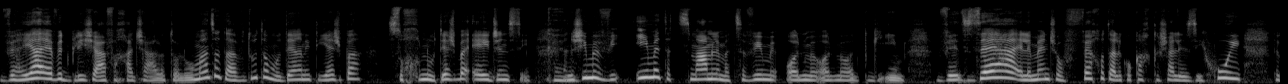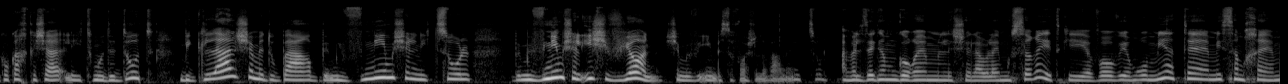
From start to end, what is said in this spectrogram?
והיה עבד בלי שאף אחד שאל אותו. לעומת זאת, העבדות המודרנית, יש בה סוכנות, יש בה אייג'נסי. כן. אנשים מביאים את עצמם למצבים מאוד מאוד מאוד פגיעים. וזה האלמנט שהופך אותה לכל כך קשה לזיהוי, לכל כך קשה להתמודדות, בגלל שמדובר במבנים של ניצול. במבנים של אי שוויון שמביאים בסופו של דבר לניצול. אבל זה גם גורם לשאלה אולי מוסרית, כי יבואו ויאמרו, מי אתם, מי שמכם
